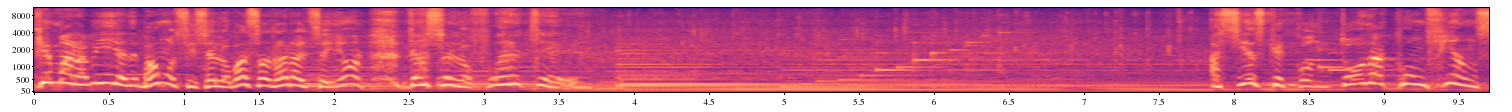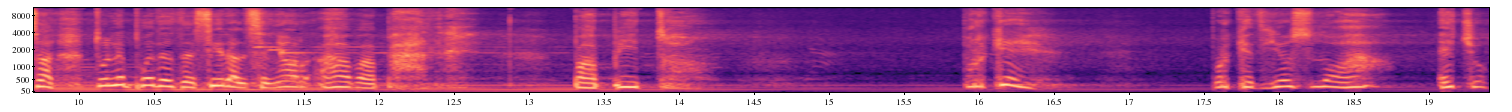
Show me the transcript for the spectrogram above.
Qué maravilla. Vamos, si se lo vas a dar al Señor, dáselo fuerte. Así es que con toda confianza tú le puedes decir al Señor, Abba Padre, papito. ¿Por qué? Porque Dios lo ha hecho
